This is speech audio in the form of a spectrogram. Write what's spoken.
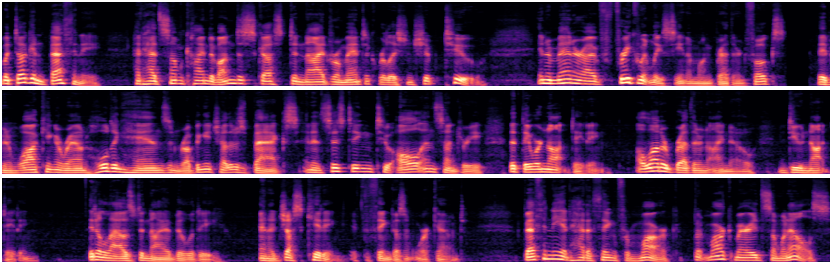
but Doug and Bethany had had some kind of undiscussed, denied romantic relationship too. In a manner I've frequently seen among brethren folks, they'd been walking around holding hands and rubbing each other's backs and insisting to all and sundry that they were not dating. A lot of brethren I know do not dating. It allows deniability, and a just kidding if the thing doesn't work out. Bethany had had a thing for Mark, but Mark married someone else,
